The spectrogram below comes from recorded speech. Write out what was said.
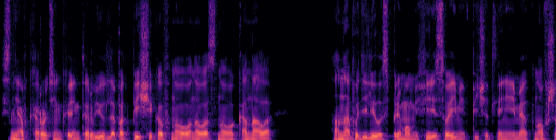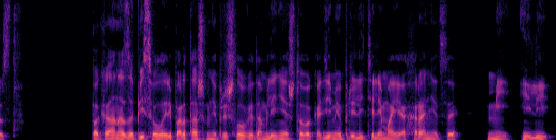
Сняв коротенькое интервью для подписчиков нового новостного канала, она поделилась в прямом эфире своими впечатлениями от новшеств. Пока она записывала репортаж, мне пришло уведомление, что в академию прилетели мои охранницы Ми и Ли,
